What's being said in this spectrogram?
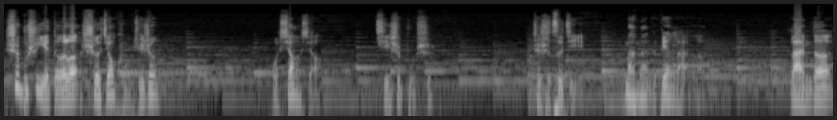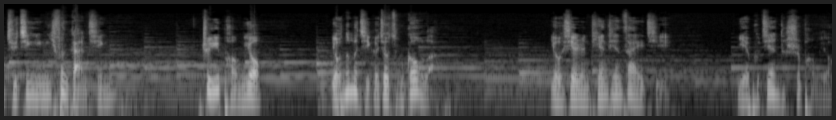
是不是也得了社交恐惧症？我笑笑，其实不是，只是自己慢慢的变懒了，懒得去经营一份感情。至于朋友，有那么几个就足够了。有些人天天在一起，也不见得是朋友。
